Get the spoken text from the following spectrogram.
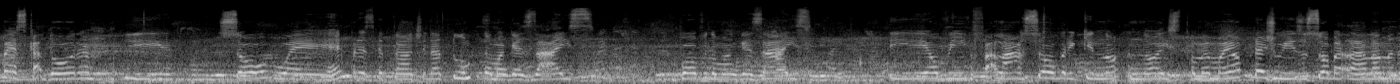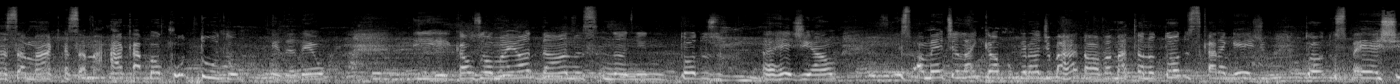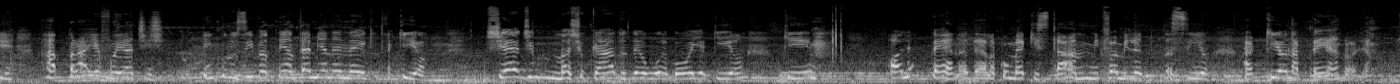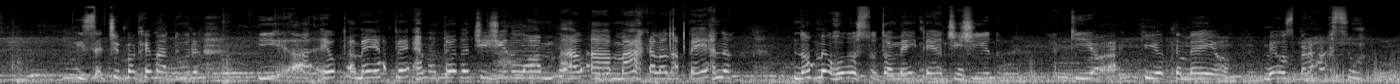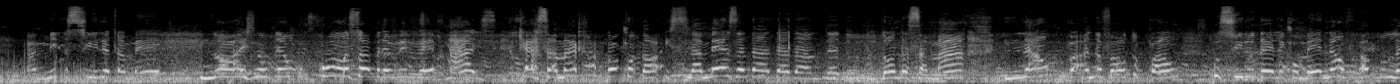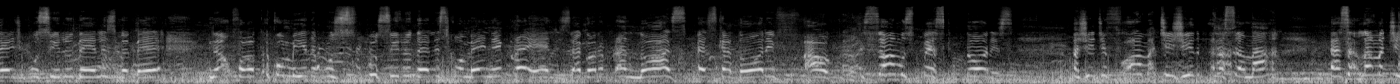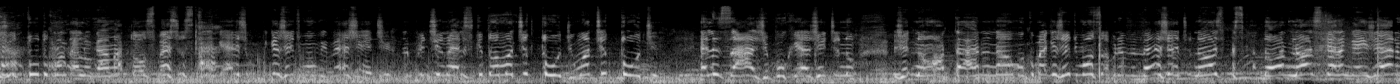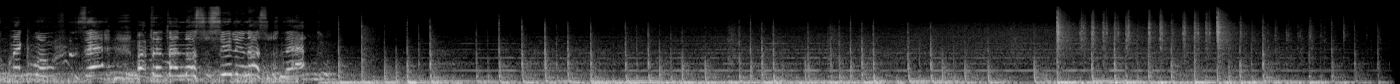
pescadora e sou é, representante da turma do Manguezais, povo do Manguezais, e eu vim falar sobre que no, nós tomamos maior prejuízo sobre a lama da Samar, que essa acabou com tudo, entendeu? E causou maior danos em toda a região, principalmente lá em Campo Grande, Barra Nova, matando todos os caranguejos, todos os peixes, a praia foi atingida. Inclusive eu tenho até minha neném que está aqui, ó, cheia de machucado, deu uma boia aqui, ó, que olha a perna dela como é que está, minha família toda assim, ó, aqui ó na perna, olha. Isso é tipo uma queimadura. E a, eu também, a perna toda atingida, lá, a, a, marca lá na perna. No meu rosto também tem atingido. Aqui, ó, aqui ó, também, ó, meus braços a minha filha também. Nós não temos como sobreviver mais, que a Samar acabou com nós. Na mesa da, da, da, do, do dono da Samar, não, não falta o pão para os filhos dele comer, não falta o leite para os filhos deles beber, não falta comida para os filhos deles comer, nem para eles. Agora, para nós, pescadores, falta. Nós somos pescadores. A gente fomos atingidos pela Samar. Essa lama atingiu tudo quanto é lugar, matou os peixes, os. Como é que a gente vai viver, gente? Pedindo a eles que tomem atitude, uma atitude. Eles agem, porque a gente não, a gente não é otário, não. Mas como é que a gente vai sobreviver, gente? Nós, pescadores, nós, caranguejeiros, como é que vamos fazer para tratar nossos filhos e nossos netos?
